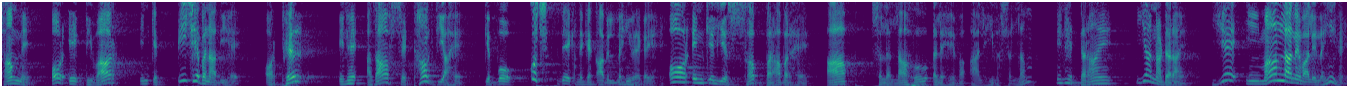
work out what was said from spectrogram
سامنے اور ایک دیوار ان کے پیچھے بنا دی ہے۔ اور پھر انہیں عذاب سے ڈھانک دیا ہے کہ وہ کچھ دیکھنے کے قابل نہیں رہ گئے ہیں۔ اور ان کے لیے سب برابر ہے۔ آپ صلی اللہ علیہ وآلہ وسلم انہیں ڈرائیں یا نہ ڈرائیں، یہ ایمان لانے والے نہیں ہیں۔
